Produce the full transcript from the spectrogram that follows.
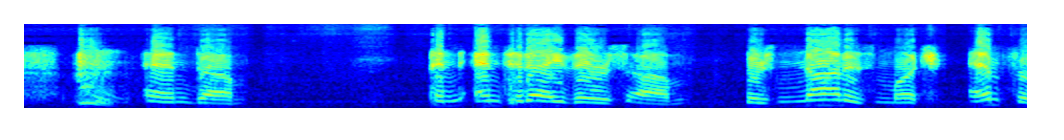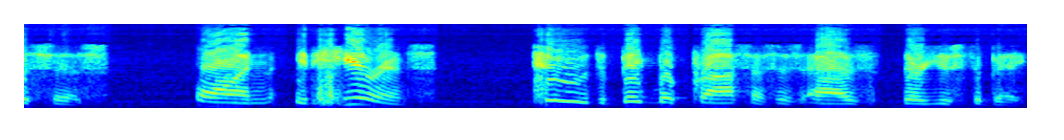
and um, and and today there's um, there's not as much emphasis on adherence to the big book processes as there used to be.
